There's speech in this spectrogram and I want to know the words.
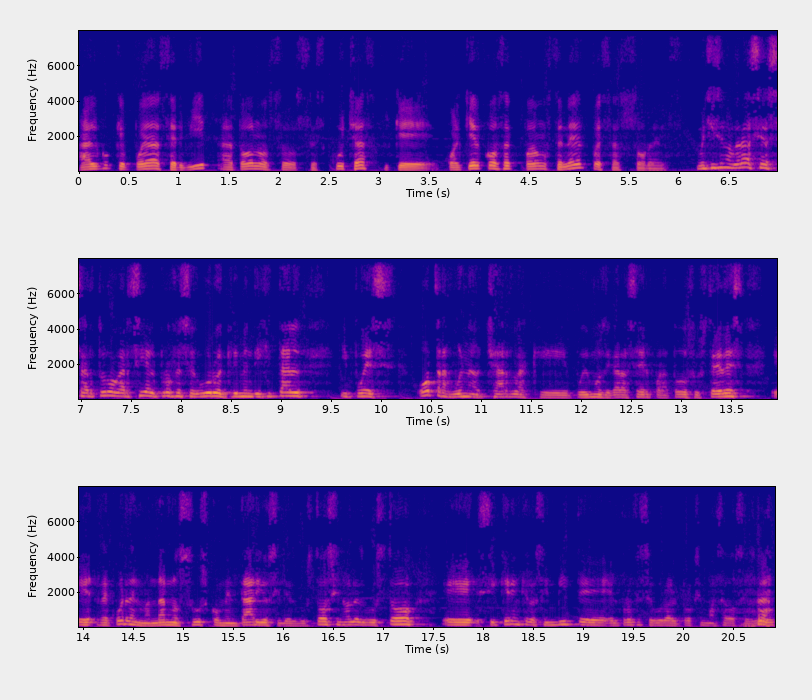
algo que pueda servir a todos nuestros escuchas y que cualquier cosa que podamos tener, pues a sus órdenes. Muchísimas gracias, Arturo García, el profe seguro en crimen digital. Y pues otra buena charla que pudimos llegar a hacer para todos ustedes. Eh, recuerden mandarnos sus comentarios si les gustó, si no les gustó, eh, si quieren que los invite el profe seguro al próximo asado seguro,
